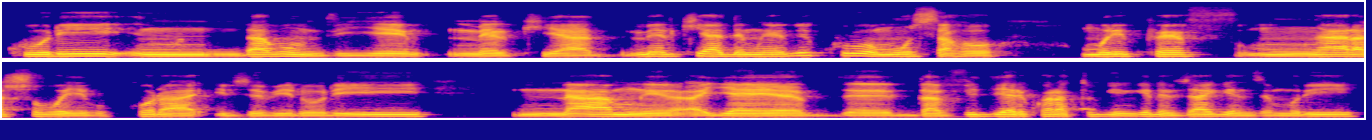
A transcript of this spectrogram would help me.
kuri ndabumviye melkiade melkiade mwebwe kuri uwo munsi aho muri pef mwarashoboye gukora ivyo birori namwe david ariko aratubwira ingene vyagenze muri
